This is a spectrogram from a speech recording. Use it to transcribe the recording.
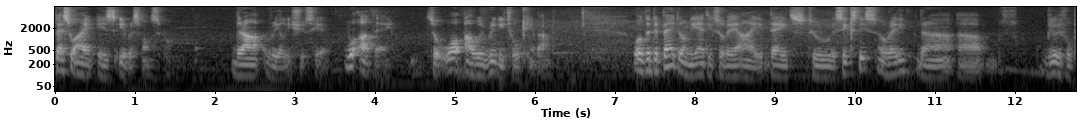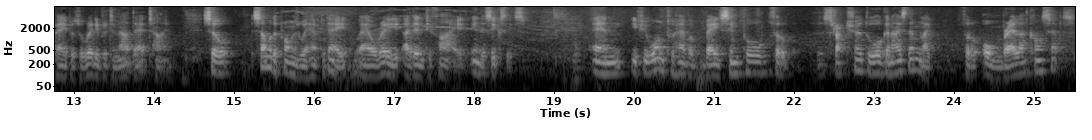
That's why it's irresponsible. There are real issues here. What are they? So, what are we really talking about? Well, the debate on the ethics of AI dates to the 60s already. There are uh, beautiful papers already written at that time. So some of the problems we have today were already identified in the 60s. And if you want to have a very simple sort of structure to organize them, like sort of umbrella concepts,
